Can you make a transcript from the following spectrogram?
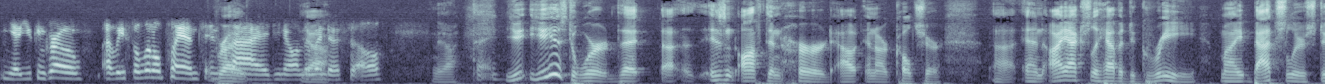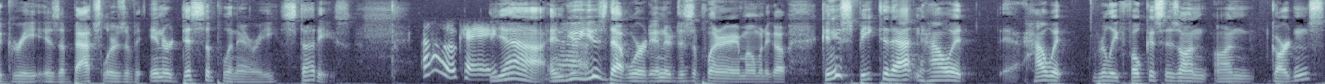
you know, you can grow at least a little plant inside, you know, on the Yeah. windowsill. Yeah. You, you used a word that uh, isn't often heard out in our culture. Uh, and I actually have a degree. My bachelor's degree is a bachelor's of interdisciplinary studies. Oh, okay. Yeah, and Yeah. you used that word interdisciplinary a moment ago. Can you speak to that and how it how it really focuses on on gardens?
